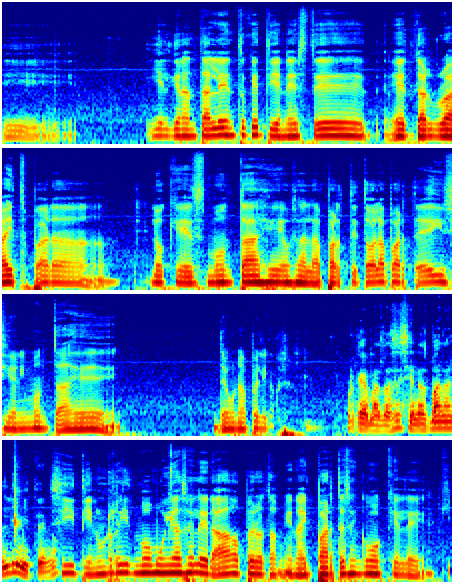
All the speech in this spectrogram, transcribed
Y y el gran talento que tiene este Edgar Wright para lo que es montaje, o sea, la parte, toda la parte de edición y montaje de, de una película. Porque además las escenas van al límite, ¿no? Sí, tiene un ritmo muy acelerado, pero también hay partes en como que le qui-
